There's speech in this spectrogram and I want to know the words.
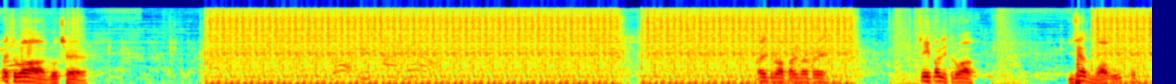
빨리 들어와, 로첼. 빨리 들어와, 빨리, 빨리, 빨리. 제이 빨리 들어와. 이세아는 뭐하고 있대?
